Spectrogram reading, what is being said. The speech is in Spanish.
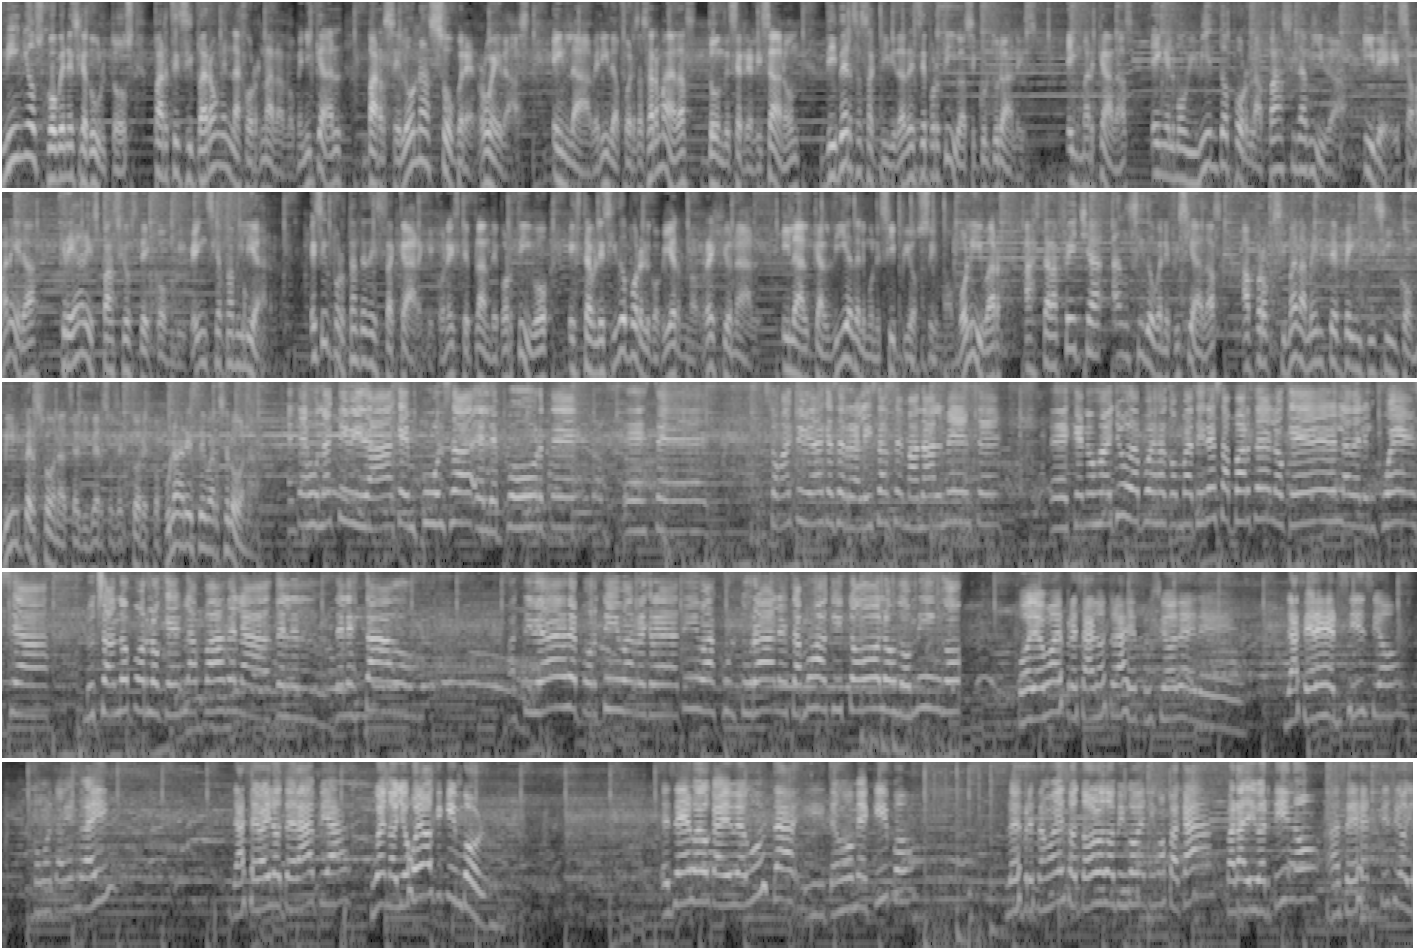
niños, jóvenes y adultos participaron en la jornada dominical Barcelona sobre Ruedas, en la Avenida Fuerzas Armadas, donde se realizaron diversas actividades deportivas y culturales, enmarcadas en el movimiento por la paz y la vida, y de esa manera crear espacios de convivencia familiar. Es importante destacar que con este plan deportivo, establecido por el gobierno regional y la alcaldía del municipio Simón Bolívar, hasta la fecha han sido beneficiadas aproximadamente 25 mil personas de diversos sectores populares de Barcelona. Es una actividad que impulsa el deporte, este, son actividades que se realizan semanalmente, eh, que nos ayuda pues a combatir esa parte de lo que es la delincuencia, luchando por lo que es la paz del Estado deportivas, recreativas, culturales. Estamos aquí todos los domingos. Podemos expresar nuestras expresiones de, hacer ejercicio, como está viendo ahí, de hacer bailoterapia. Bueno, yo juego kicking ball. Ese es el juego que a mí me gusta y tengo mi equipo. Lo expresamos eso, todos los domingos venimos para acá para divertirnos, hacer ejercicio.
